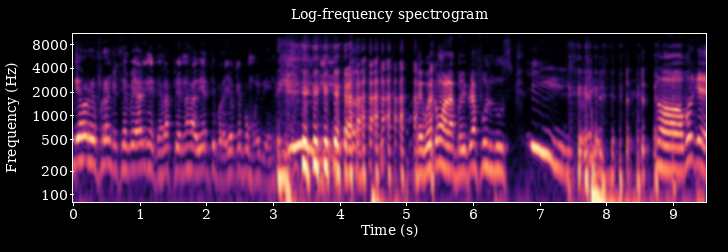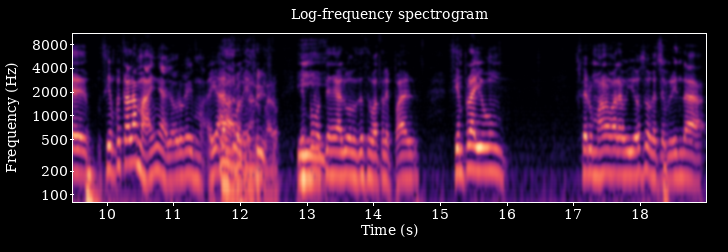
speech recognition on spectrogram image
viejo refrán que siempre hay alguien que tiene las piernas abiertas y por ahí yo quepo muy bien. Me voy como a la película Full Loose. No, porque siempre está la maña. Yo creo que hay, hay Claro, árboles. claro. Siempre Y- uno tiene algo donde se va a trepar. Siempre hay un ser humano maravilloso que te brinda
